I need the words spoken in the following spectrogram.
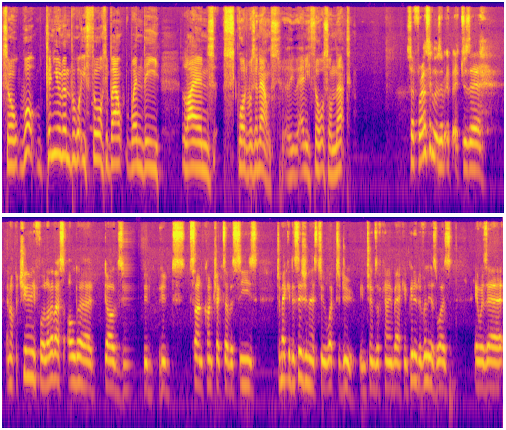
So, what can you remember what you thought about when the Lions squad was announced? Uh, Any thoughts on that? So for us, it was a, it was a, an opportunity for a lot of us older dogs who who'd, who'd signed contracts overseas to make a decision as to what to do in terms of coming back. And Peter de Villiers was it was a,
